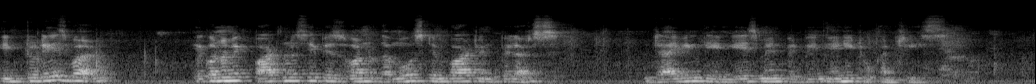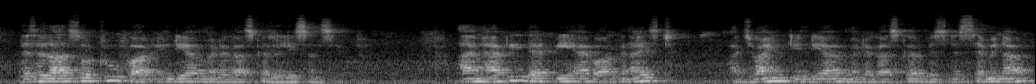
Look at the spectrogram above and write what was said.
In today's world, economic partnership is one of the most important pillars driving the engagement between any two countries. This is also true for India-Madagascar relationship. I am happy that we have organized a joint India-Madagascar business seminar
